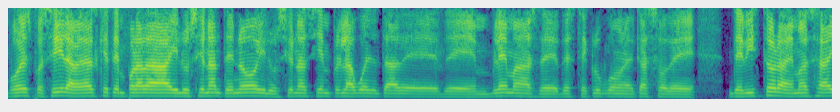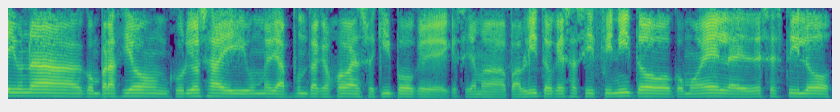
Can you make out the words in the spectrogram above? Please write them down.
Pues, pues sí, la verdad es que temporada ilusionante, ¿no? Ilusiona siempre la vuelta de, de emblemas de, de, este club, como en el caso de, de Víctor. Además hay una comparación curiosa y un media punta que juega en su equipo que, que se llama Pablito, que es así finito como él, de ese estilo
